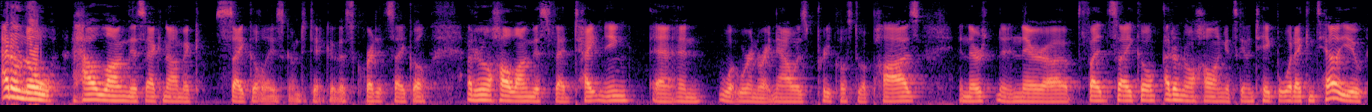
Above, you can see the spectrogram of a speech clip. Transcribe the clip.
I don't know how long this economic cycle is going to take, or this credit cycle. I don't know how long this Fed tightening and what we're in right now is pretty close to a pause in their in their uh, Fed cycle. I don't know how long it's going to take, but what I can tell you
